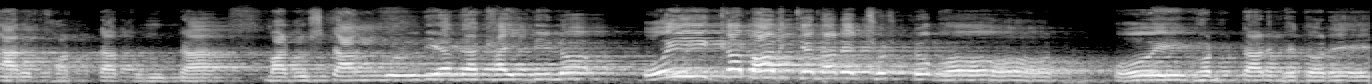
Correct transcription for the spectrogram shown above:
তার ঘরটা কোনটা? মানুষটা আঙ্গুল দিয়ে দেখাই দিল, ওই কাবার কেনারে ছোট্ট ঘর। ওই ঘরটার ভেতরে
